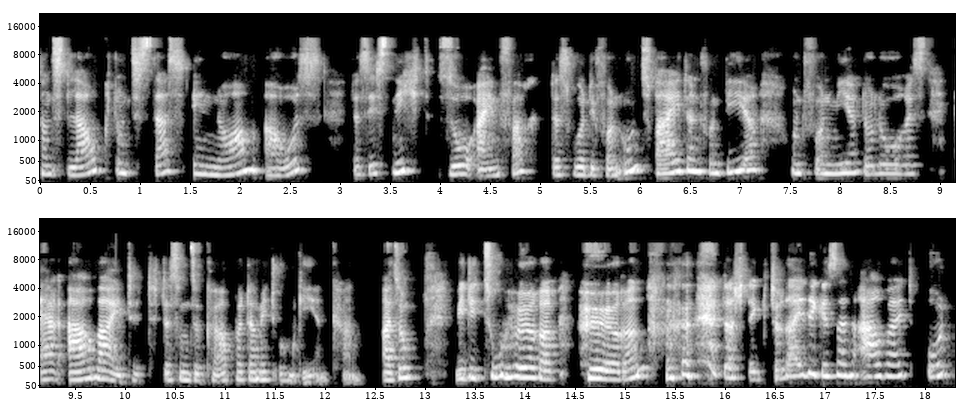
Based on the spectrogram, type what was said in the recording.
sonst laugt uns das enorm aus. Das ist nicht so einfach. Das wurde von uns beiden, von dir und von mir, Dolores, erarbeitet, dass unser Körper damit umgehen kann. Also, wie die Zuhörer hören, da steckt schon einiges an Arbeit und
